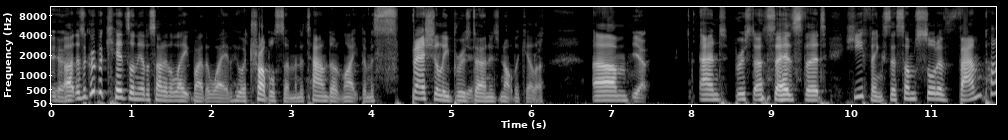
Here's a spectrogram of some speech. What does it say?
Yeah. Uh, there's a group of kids on the other side of the lake, by the way, who are troublesome, and the town don't like them, especially Bruce Dern, who's not the killer. Um, yeah. and Bruce Dern says that he thinks there's some sort of vampire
